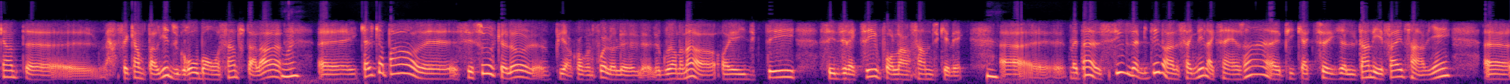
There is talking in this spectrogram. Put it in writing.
quand, fait, quand vous parliez du gros bon sens tout à l'heure, quelque part, c'est sûr que là, puis encore une fois, là, le, gouvernement a, a, édicté ses directives pour l'ensemble du Québec. Mhm. maintenant, si vous habitez dans le Saguenay-Lac-Saint-Jean, puis que le temps des fêtes s'en vient, euh,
